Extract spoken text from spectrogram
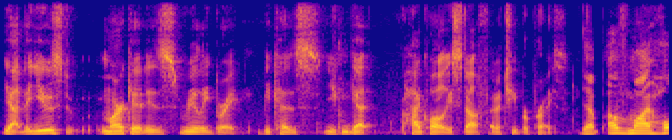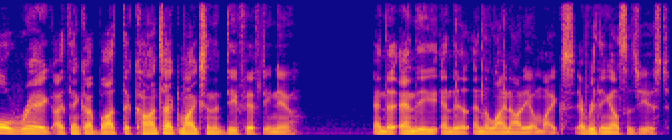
yeah, the used market is really great because you can get high quality stuff at a cheaper price. Yep. Of my whole rig, I think I bought the contact mics and the D50 new, and the and the and the and the line audio mics. Everything else is used.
